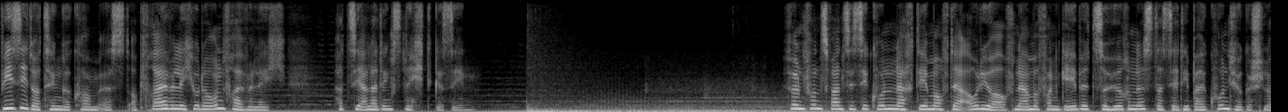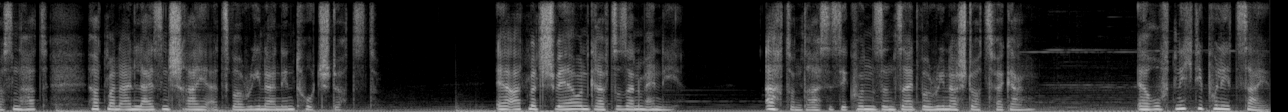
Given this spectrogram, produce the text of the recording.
Wie sie dorthin gekommen ist, ob freiwillig oder unfreiwillig, hat sie allerdings nicht gesehen. 25 Sekunden nachdem auf der Audioaufnahme von Gable zu hören ist, dass er die Balkontür geschlossen hat, hört man einen leisen Schrei, als Verena in den Tod stürzt. Er atmet schwer und greift zu seinem Handy. 38 Sekunden sind seit Verenas Sturz vergangen. Er ruft nicht die Polizei,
